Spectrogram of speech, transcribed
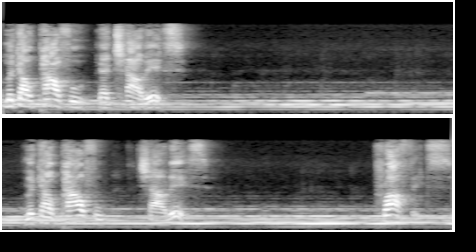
Look how powerful that child is. Look how powerful the child is. Prophets.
